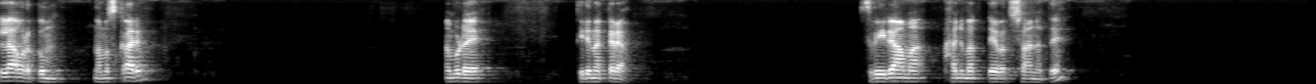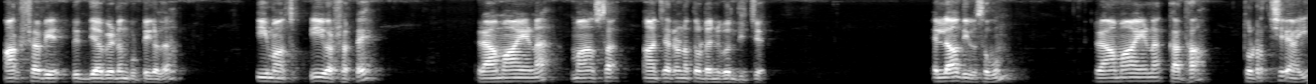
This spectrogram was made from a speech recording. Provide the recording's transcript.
എല്ലാവർക്കും നമസ്കാരം. നമ്മുടെ തിരുനക്കര ശ്രീരാമ ഹനുമത് ദേവസ്ഥാനത്തെ ആർഷ വിദ്യാപീഠം കുട്ടികൾ ഈ മാസം ഈ വർഷത്തെ രാമായണ മാസ ആചരണത്തോടനുബന്ധിച്ച് എല്ലാ ദിവസവും രാമായണ കഥ തുടർച്ചയായി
